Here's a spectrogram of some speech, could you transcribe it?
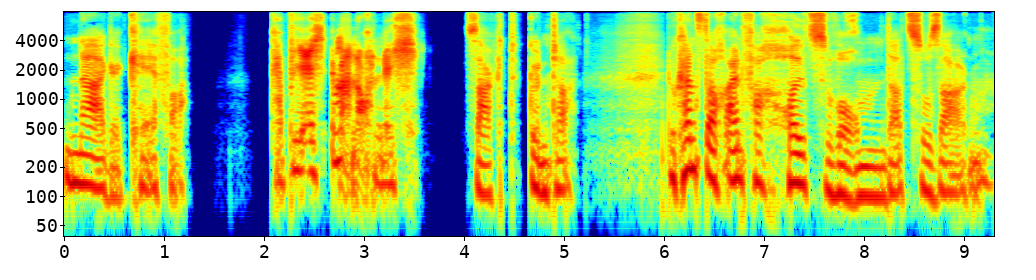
Nagekäfer. Kapier ich immer noch nicht, sagt Günther. Du kannst auch einfach Holzwurm dazu sagen,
